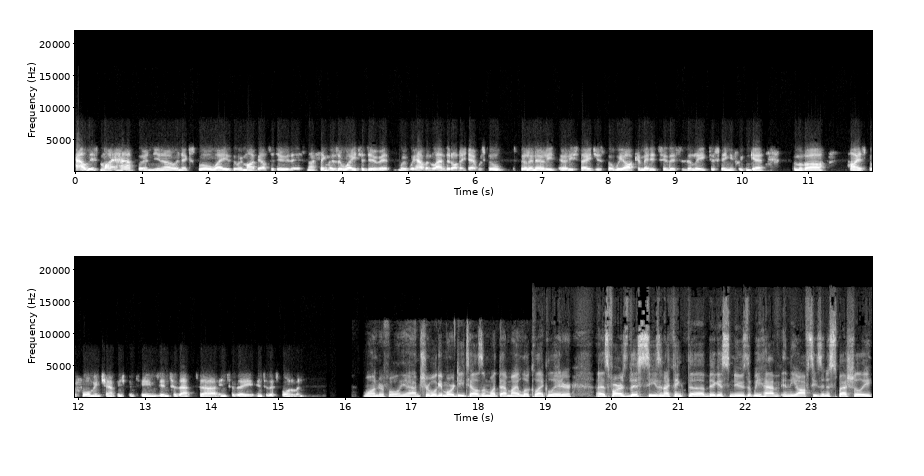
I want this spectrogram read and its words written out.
how this might happen, you know, and explore ways that we might be able to do this. And I think there's a way to do it. We, we haven't landed on it yet. We're still still in early early stages, but we are committed to this as a league, to seeing if we can get some of our highest performing championship teams into that uh, into the into this tournament. Wonderful. Yeah, I'm sure we'll get more details on what that might look like later. As far as this season, I think the biggest news that we have in the offseason, especially,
